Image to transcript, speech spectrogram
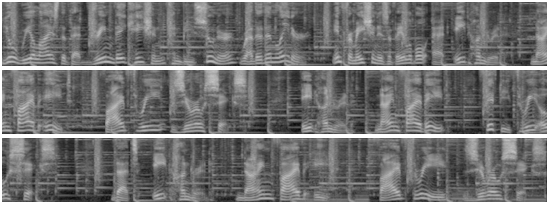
you'll realize that that dream vacation can be sooner rather than later. Information is available at 800 958 5306. 800 958 5306. That's 800 958 5306.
